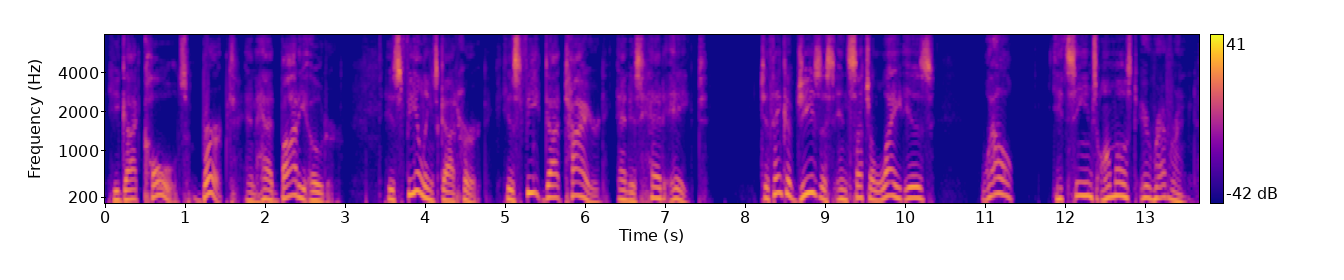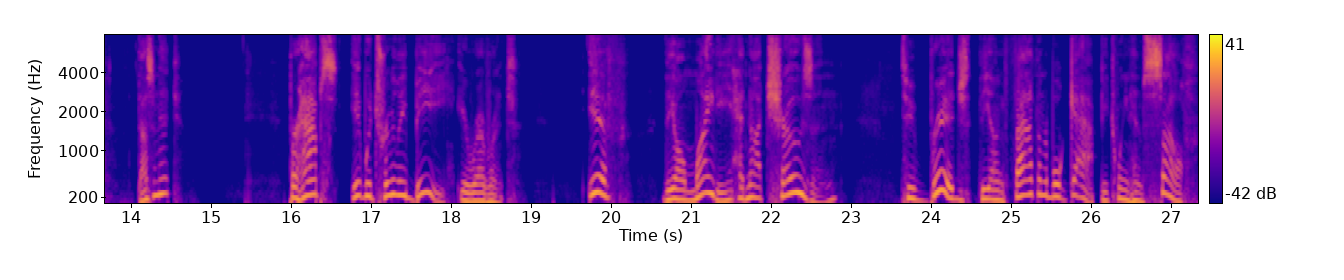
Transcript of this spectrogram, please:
He got colds, burped, and had body odor. His feelings got hurt. His feet got tired, and his head ached. To think of Jesus in such a light is, well, it seems almost irreverent, doesn't it? Perhaps it would truly be irreverent if the Almighty had not chosen to bridge the unfathomable gap between himself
